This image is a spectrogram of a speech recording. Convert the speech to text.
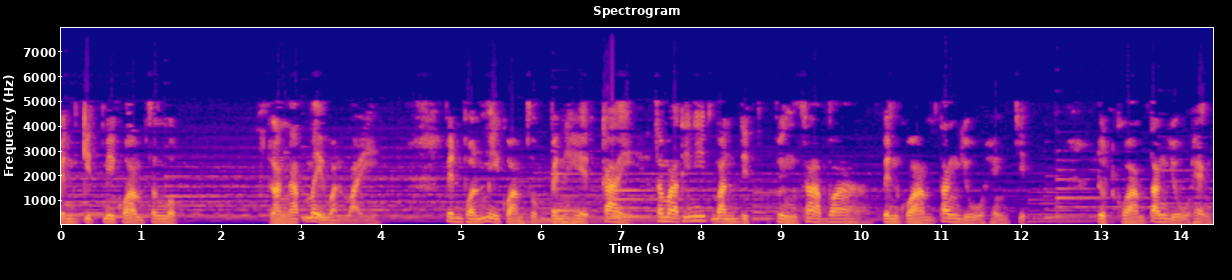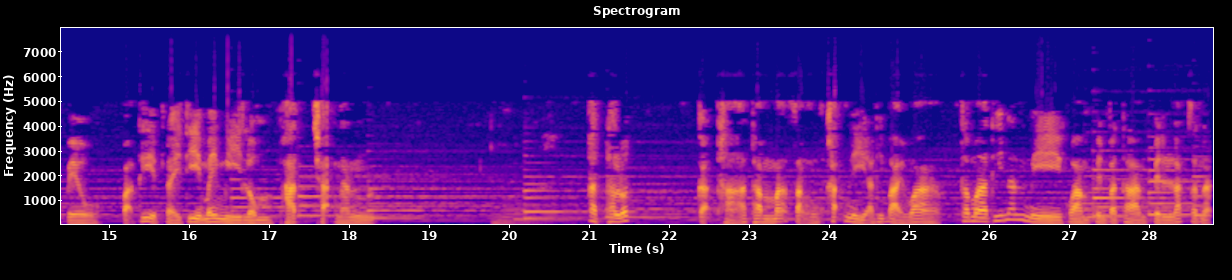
เป็นกิจมีความสงบระงงับไม่หวั่นไหว เป็นผลมีความสุขเป็นเหตุใกล้ สมาธินี้บัณฑิตพึงทราบว่าเป็นความตั้งอยู่แห่งจิต ดุดความตั้งอยู่แห่งเปลวประทีปในที่ไม่มีลมพัดฉะนั้น อัทธรส กถาธรรมสังคณีอธิบายว่า สมาธินั้นมีความเป็นประธานเป็นลักษณะ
